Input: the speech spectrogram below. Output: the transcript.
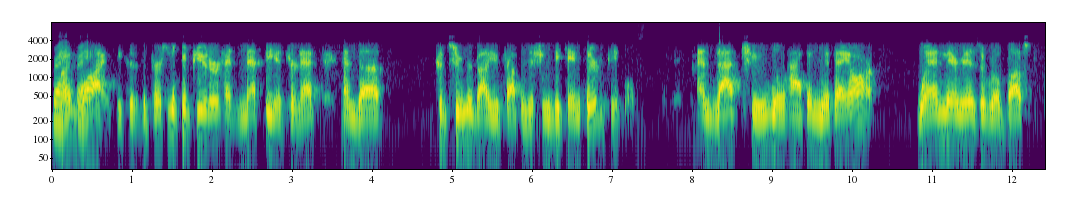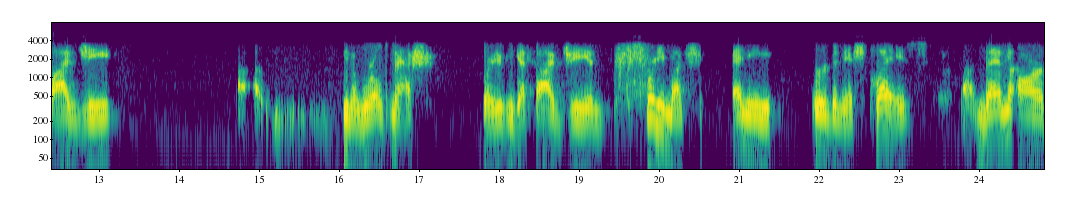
Right, right. Why? Because the personal computer had met the internet and the consumer value proposition became clear to people. And that too will happen with AR. When there is a robust 5G, uh, you know, world mesh where you can get 5G in pretty much any urbanish place, uh, then our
